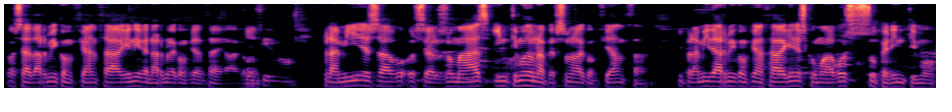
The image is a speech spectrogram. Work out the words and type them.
o sea, dar mi confianza a alguien y ganarme la confianza de alguien. Confirmo. Para mí es algo, o sea, es lo más íntimo de una persona, la confianza. Y para mí dar mi confianza a alguien es como algo súper íntimo.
